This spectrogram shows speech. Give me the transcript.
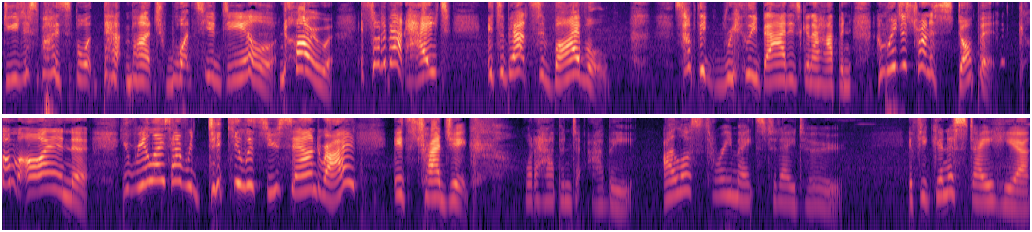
Do you despise sport that much? What's your deal? No, it's not about hate, it's about survival. Something really bad is going to happen, and we're just trying to stop it. Come on. You realize how ridiculous you sound, right? It's tragic. What happened to Abby? I lost three mates today, too. If you're gonna stay here,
